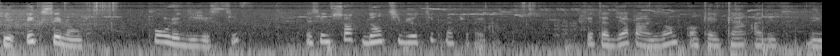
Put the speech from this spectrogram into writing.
qui est excellente pour le digestif. Et c'est une sorte d'antibiotique naturel. C'est-à-dire, par exemple, quand quelqu'un a des,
